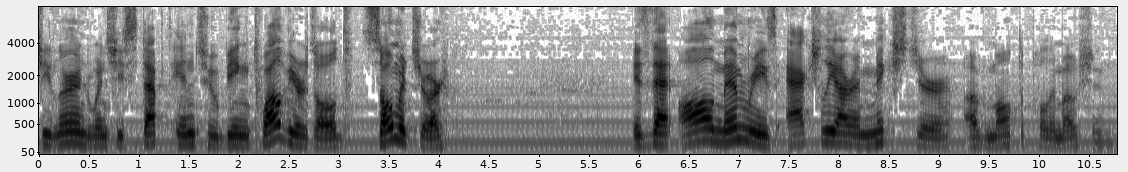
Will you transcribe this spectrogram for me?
she learned when she stepped into being 12 years old, so mature, is that all memories actually are a mixture of multiple emotions.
